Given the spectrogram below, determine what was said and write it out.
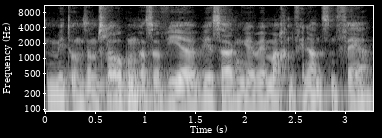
mit unserem Slogan. Also wir, wir sagen ja, wir machen Finanzen fair.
